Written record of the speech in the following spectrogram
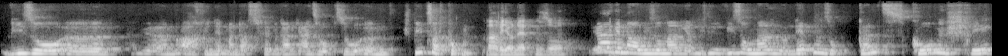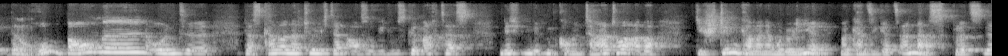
wie so, äh, ähm, ach, wie nennt man das? Fällt mir gar nicht ein, so, so ähm, Spielzeugpuppen. Marionetten so. Ja, genau, wie so, Marionetten, wie so Marionetten, so ganz komisch schräg da rumbaumeln und äh, das kann man natürlich dann auch, so wie du es gemacht hast, nicht mit einem Kommentator, aber die Stimmen kann man ja modulieren. Man kann sie ganz anders. Plötzlich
